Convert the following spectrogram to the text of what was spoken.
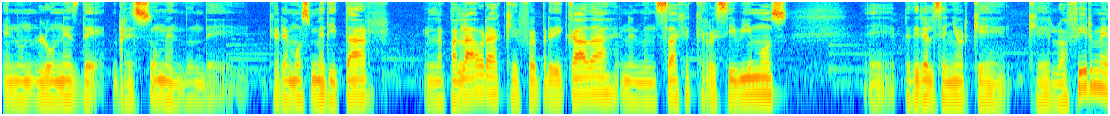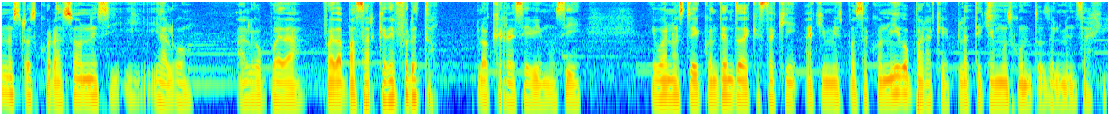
en un lunes de resumen donde queremos meditar en la palabra que fue predicada, en el mensaje que recibimos, eh, pedir al Señor que, lo afirme en nuestros corazones y algo algo pueda, pueda pasar, que dé fruto lo que recibimos. Y, y bueno, estoy contento de que está aquí, aquí mi esposa conmigo para que platiquemos juntos del mensaje.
